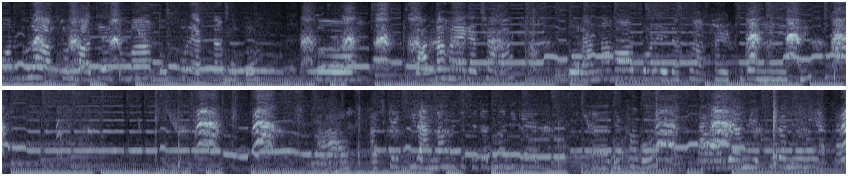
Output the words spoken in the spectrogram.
বন্ধুরা, এখন বাজে তোমার দুপুর একটার মতো। তো রান্না হয়ে গেছে আমার। তো রান্না হওয়ার পরে দেখো আঠায় একটুটা নিয়েছি। আর আজকে কি রান্না হয়েছে সেটা তোমাদেরকে দেখাবো। তার আগে আমি একটুটা নিয়ে নিই আঠায়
